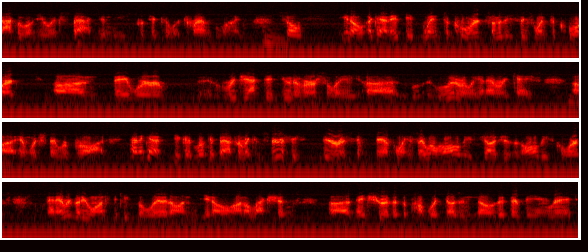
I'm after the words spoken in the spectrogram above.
exactly what you expect in these particular trend lines. Mm. So, you know, again, it, it went to court. Some of these things went to court. Um, they were rejected universally, uh, literally in every case uh, in which they were brought. And again, you could look at that from a conspiracy theorist standpoint and say, well, all these judges and all these courts and everybody wants to keep the lid on, you know, on elections, uh, make sure that the public doesn't know that they're being rigged.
